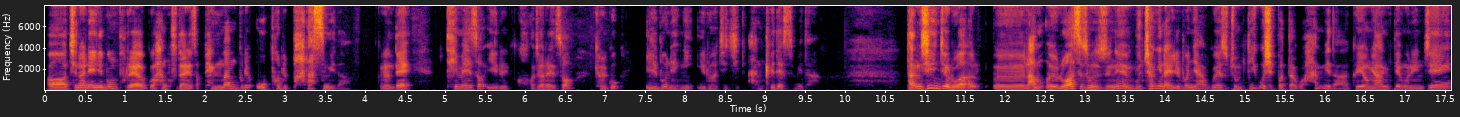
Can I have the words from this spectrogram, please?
어, 지난해 일본 프로야구 한 구단에서 100만 불의 오퍼를 받았습니다. 그런데 팀에서 이를 거절해서 결국 일본행이 이루어지지 않게 됐습니다. 당시 이제 로아, 어, 람, 어, 로아스 선수는 무척이나 일본 야구에서 좀 뛰고 싶었다고 합니다. 그 영향 때문인지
